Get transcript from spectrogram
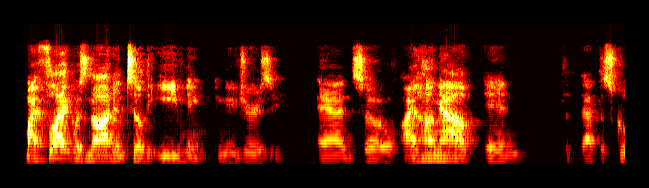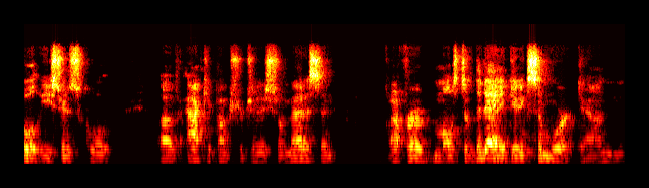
my flight was not until the evening in New Jersey, and so I hung out in at the school, Eastern School of Acupuncture Traditional Medicine, uh, for most of the day, getting some work done.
